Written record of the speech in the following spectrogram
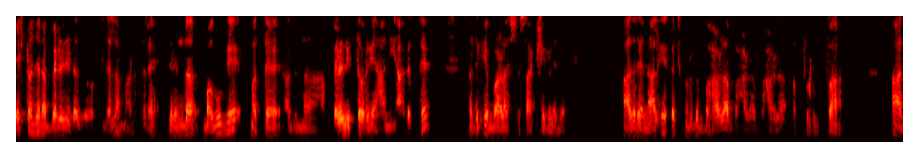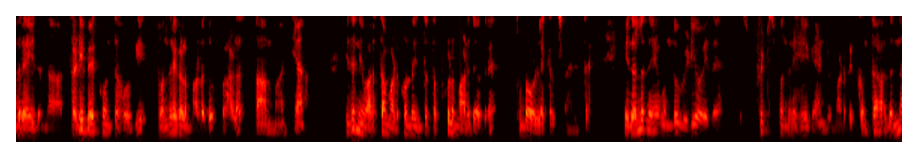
ಎಷ್ಟೊಂದ್ ಜನ ಬೆರಳಿಡೋದು, ಇದೆಲ್ಲ ಮಾಡ್ತಾರೆ. ಇದರಿಂದ ಮಗುಗೆ ಮತ್ತೆ ಅದನ್ನ ಬೆರಳಿಟ್ಟವ್ರಿಗೆ ಹಾನಿ ಆಗತ್ತೆ. ಅದಕ್ಕೆ ಬಹಳಷ್ಟು ಸಾಕ್ಷಿಗಳಿದೆ. ಆದ್ರೆ ನಾಲ್ಗೆ ಕಚ್ಕೊಳೋದು ಬಹಳ ಬಹಳ ಬಹಳ ಅಪರೂಪ. ಆದ್ರೆ ಇದನ್ನ ತಡಿಬೇಕು ಅಂತ ಹೋಗಿ ತೊಂದರೆಗಳು ಮಾಡೋದು ಬಹಳ ಸಾಮಾನ್ಯ. ಇದನ್ನ ನೀವು ಅರ್ಥ ಮಾಡ್ಕೊಂಡು ಇಂಥ ತಪ್ಪುಗಳು ಮಾಡದೆ ಹೋದ್ರೆ ತುಂಬಾ ಒಳ್ಳೆ ಕೆಲಸ ಆಗುತ್ತೆ. ಇದಲ್ಲದೆ ಒಂದು ವಿಡಿಯೋ ಇದೆ. ಫಿಟ್ಸ್ ಬಂದ್ರೆ ಹೇಗೆ ಹ್ಯಾಂಡಲ್ ಮಾಡ್ಬೇಕು ಅಂತ ಅದನ್ನ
